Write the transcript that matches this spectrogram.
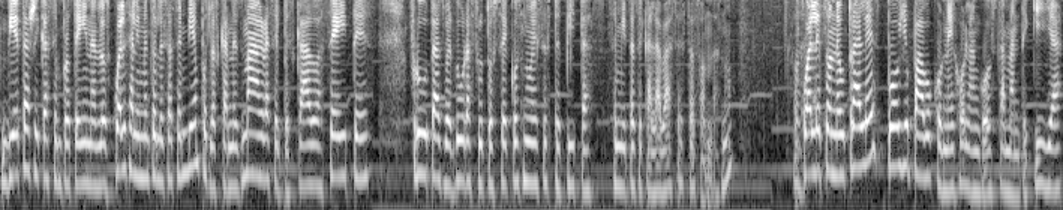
dietas ricas en proteína. ¿Los cuáles alimentos les hacen bien? Pues las carnes magras, el pescado, aceites, frutas, verduras, frutos secos, nueces, pepitas, semitas de calabaza, estas ondas, ¿no? ¿Cuáles son neutrales? Pollo, pavo, conejo, langosta, mantequilla,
